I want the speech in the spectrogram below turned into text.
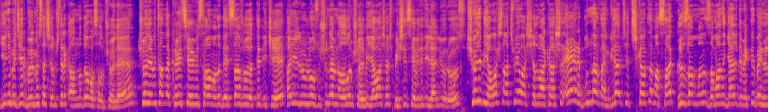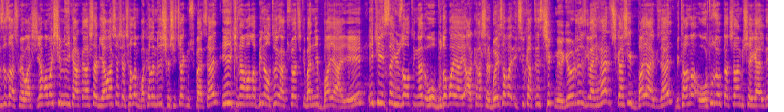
Yeni beceri bölmesi açılmış. Direkt anladığıma basalım şöyle. Şöyle bir tane de kayıt seviyemiz tamamlandı. Destan rozetleri 2. Hayırlı uğurlu olsun. Şunu da hemen alalım şöyle bir yavaş yavaş 5. seviyede de ilerliyoruz. Şöyle bir yavaşla açmaya başlayalım arkadaşlar. Eğer bunlardan güzel bir şey çıkartamazsak hızlanmanın zamanı geldi demektir ve hızlı açmaya başlayacağım. Ama şimdilik arkadaşlar bir yavaş yavaş açalım. Bakalım bizi şaşırtacak mı Supercell? İlkinden valla 1006 aksuya çıktı. Bence bayağı iyi. İkincisinden 100 altın geldi. Oo bu da bayağı iyi. Arkadaşlar bu hesap var XP kattınız çıkmıyor. Gördüğünüz gibi hani her çıkan şey bayağı güzel. Bir tane daha orta zorlukta açılan bir şey geldi.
